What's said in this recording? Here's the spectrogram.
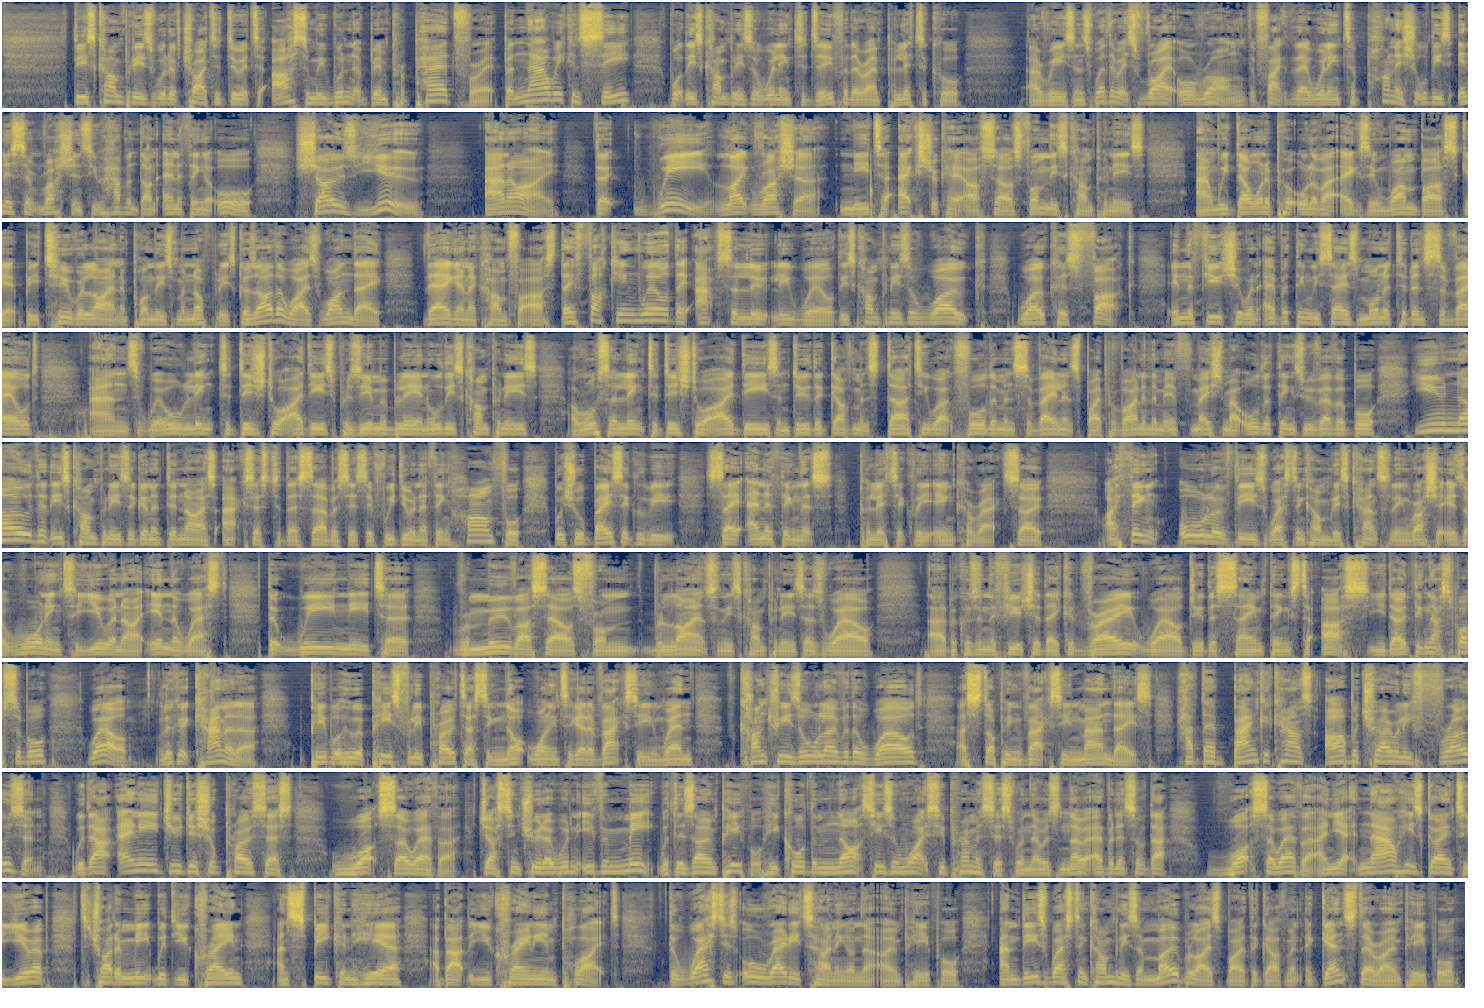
these companies would have tried to do it to us and we wouldn't have been prepared for it. But now we can see what these companies are willing to do for their own political uh, reasons, whether it's right or wrong. The fact that they're willing to punish all these innocent Russians who haven't done anything at all shows you and I that we, like Russia, need to extricate ourselves from these companies and we don't want to put all of our eggs in one basket, be too reliant upon these monopolies because otherwise one day they're going to come for us. They fucking will. They absolutely will. These companies are woke, woke as fuck. In the future, when everything we say is monitored and surveilled and we're all linked to digital IDs, presumably, and all these companies are also linked to digital IDs and do the government's dirty work for them and surveillance by providing them information about all the things we've ever bought, you know that these companies are going to deny deny us access to their services if we do anything harmful, which will basically be, say anything that's politically incorrect. So I think all of these Western companies cancelling Russia is a warning to you and I in the West that we need to remove ourselves from reliance on these companies as well, uh, because in the future they could very well do the same things to us. You don't think that's possible? Well, look at Canada people who are peacefully protesting not wanting to get a vaccine when countries all over the world are stopping vaccine mandates had their bank accounts arbitrarily frozen without any judicial process whatsoever. Justin Trudeau wouldn't even meet with his own people. He called them Nazis and white supremacists when there was no evidence of that whatsoever. And yet now he's going to Europe to try to meet with Ukraine and speak and hear about the Ukrainian plight. The West is already turning on their own people, and these Western companies are mobilized by the government against their own people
